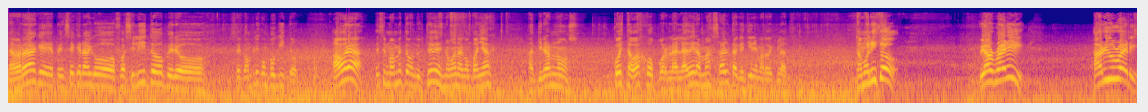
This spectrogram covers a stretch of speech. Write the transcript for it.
La verdad que pensé que era algo facilito, pero se complica un poquito. Ahora es el momento donde ustedes nos van a acompañar a tirarnos cuesta abajo por la ladera más alta que tiene Mar del Plata. ¿Estamos listos? We are ready. Are you ready?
